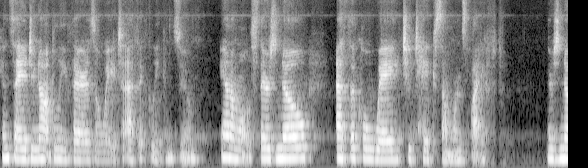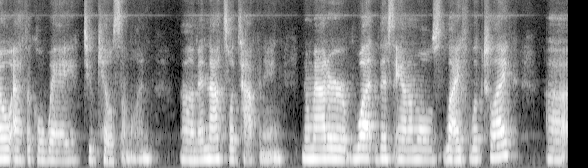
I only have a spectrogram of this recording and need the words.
can say I do not believe there is a way to ethically consume animals. There's no ethical way to take someone's life. There's no ethical way to kill someone. Um, and that's what's happening. No matter what this animal's life looked like, uh,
